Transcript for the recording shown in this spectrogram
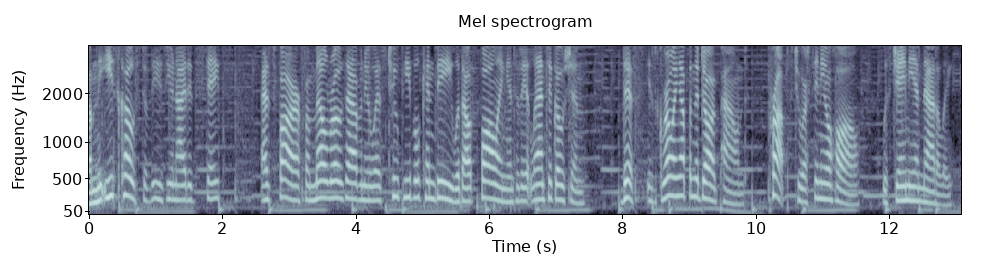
From the east coast of these United States, as far from Melrose Avenue as two people can be without falling into the Atlantic Ocean, this is Growing Up in the Dog Pound. Props to Arsenio Hall with Jamie and Natalie.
